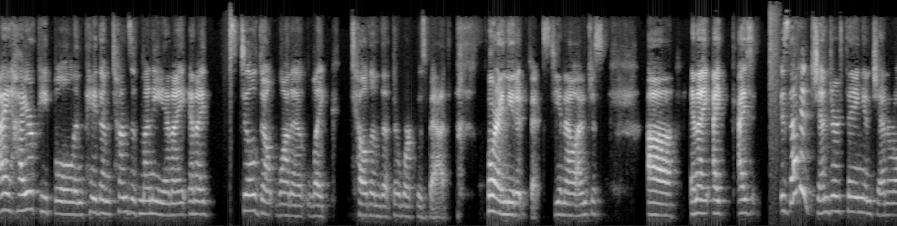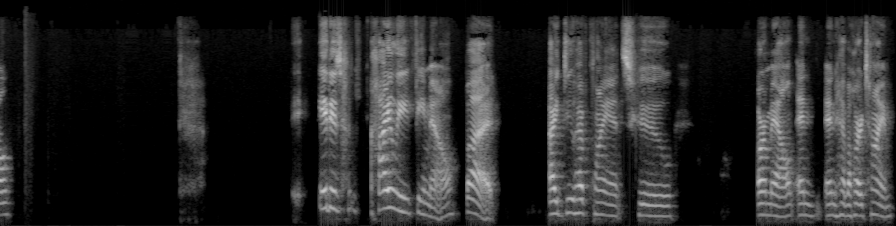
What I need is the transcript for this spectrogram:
I hire people and pay them tons of money, and I and I still don't want to like tell them that their work was bad or I need it fixed. You know, I'm just, uh, and I, I, I, is that a gender thing in general? It is highly female, but I do have clients who are male and and have a hard time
